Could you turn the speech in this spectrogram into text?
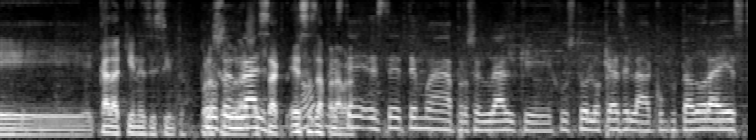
eh, cada quien es distinto. procedural. Exacto, esa es la palabra. Este, este tema procedural que justo lo que hace la computadora es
